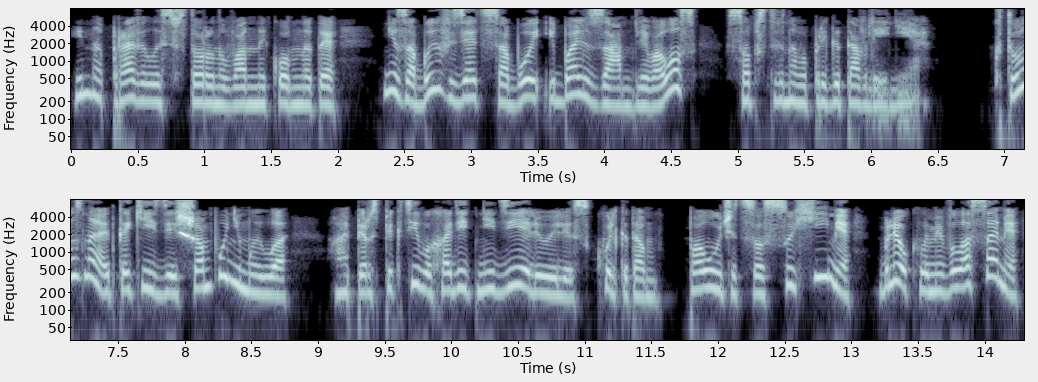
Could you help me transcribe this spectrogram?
и направилась в сторону ванной комнаты, не забыв взять с собой и бальзам для волос собственного приготовления. Кто знает, какие здесь шампуни мыло, а перспектива ходить неделю или сколько там получится с сухими, блеклыми волосами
